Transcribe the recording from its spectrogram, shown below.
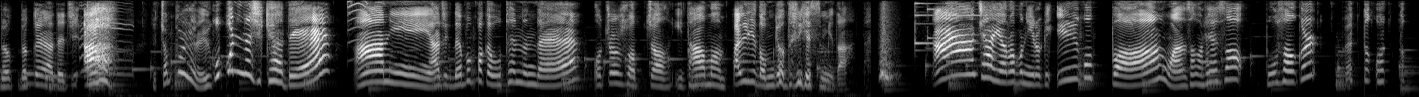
몇 몇 개 해야 되지? 아! 점프 훈련 일곱 번이나 시켜야 돼? 아니 아직 네 번밖에 못했는데. 어쩔 수 없죠. 이 다음은 빨리 넘겨드리겠습니다. 아, 자 여러분 이렇게 일곱 번 완성을 해서 보석을 획득 획득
